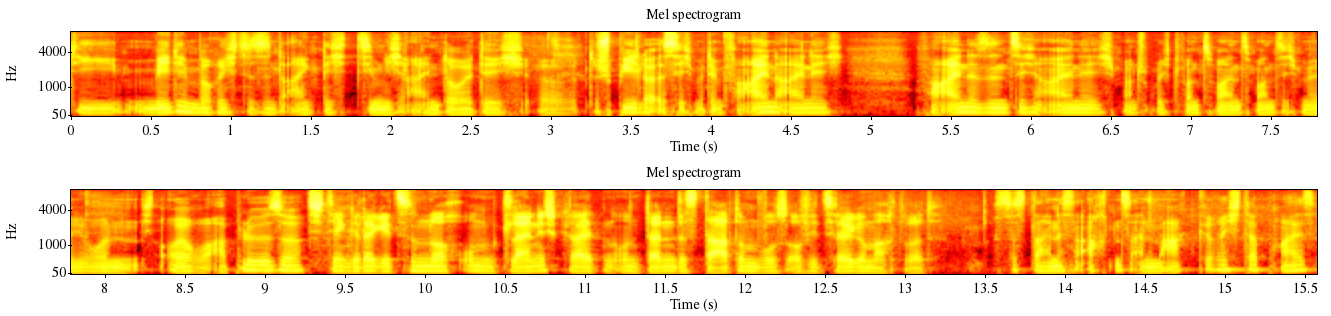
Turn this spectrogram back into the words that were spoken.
die Medienberichte sind eigentlich ziemlich eindeutig. Äh, Der Spieler ist sich mit dem Verein einig, Vereine sind sich einig, man spricht von 22 Millionen Euro Ablöse. Ich denke, da geht es nur noch um Kleinigkeiten und dann das Datum, wo es offiziell gemacht wird. Ist das deines Erachtens ein marktgerechter Preis?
